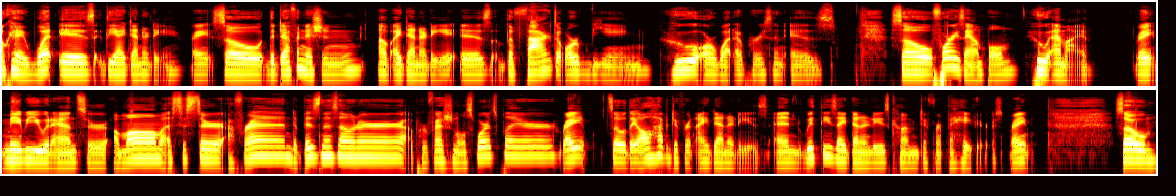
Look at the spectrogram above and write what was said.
okay, what is the identity, right? So the definition of identity is the fact or being who or what a person is. So, for example, who am I? Right? Maybe you would answer a mom, a sister, a friend, a business owner, a professional sports player, right? So they all have different identities. And with these identities come different behaviors, right? So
